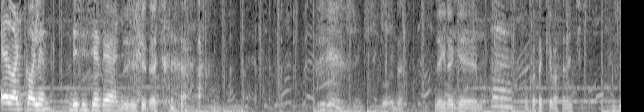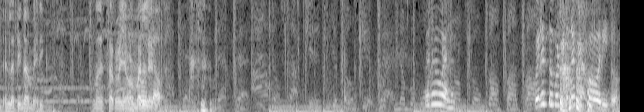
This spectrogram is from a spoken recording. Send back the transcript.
Edward Cullen, 17 años. 17 años. Puta. Yo creo que son cosas que pasan en Chile, en Latinoamérica. Nos desarrollamos En más lento. Pero bueno. ¿Cuál es tu personaje favorito?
